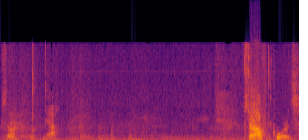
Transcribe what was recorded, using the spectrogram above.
So, yeah. Start off with the chords.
